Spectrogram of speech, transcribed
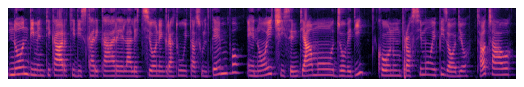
Non dimenticarti di scaricare la lezione gratuita sul tempo e noi ci sentiamo giovedì con un prossimo episodio. Ciao ciao!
